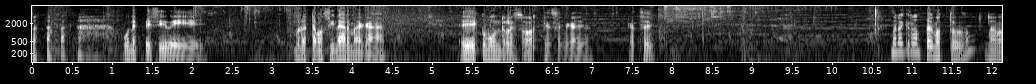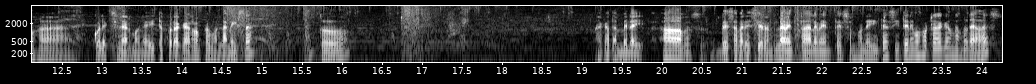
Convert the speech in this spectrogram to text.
una especie de... Bueno, estamos sin arma acá. ¿eh? Es como un resorte ese el gallo. ¿Cachai? Bueno, aquí rompemos todo. Vamos a coleccionar moneditas por acá. Rompemos la mesa. Todo. Acá también hay... Ah, pues desaparecieron lamentablemente esas moneditas. Y tenemos otra acá, unas doradas.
